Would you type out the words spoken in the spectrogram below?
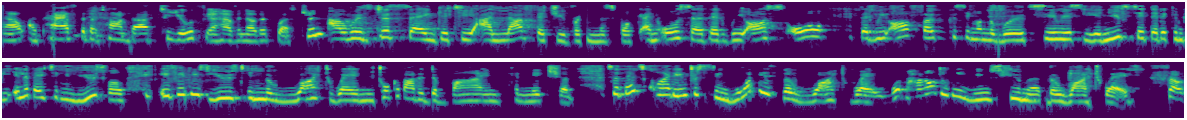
Now I pass the baton back to you if you have another question. I was just saying, Gitti, I love that you've written this book and also that we are all, that we are focusing on the word seriously and you've said that it can be elevating and useful if it is used in the right way and you talk about a divine connection. So that's quite interesting. What is the right way? What, how do we use humor the right way? So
